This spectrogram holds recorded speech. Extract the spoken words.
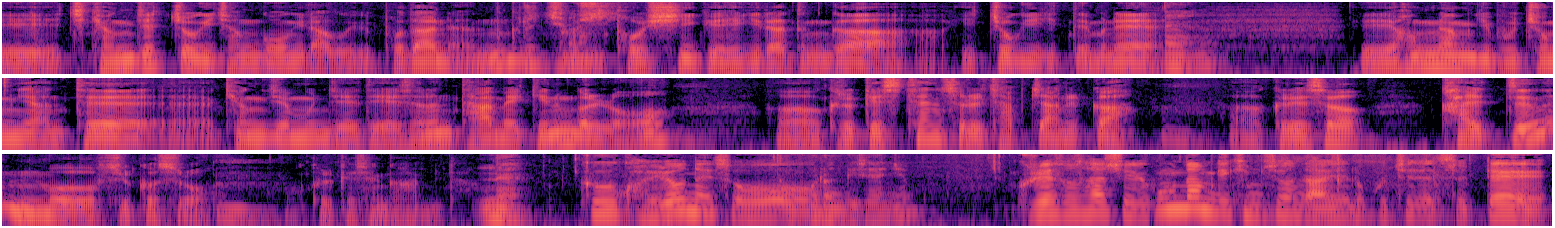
이 경제 쪽이 전공이라고 보다는 그렇죠. 도시 계획이라든가 이쪽이기 때문에 네. 이 홍남기 부총리한테 경제 문제에 대해서는 다 맡기는 걸로 어 그렇게 스탠스를 잡지 않을까. 어, 그래서 갈등은 뭐 없을 것으로 음. 그렇게 생각합니다. 네. 그 관련해서 호랑 기자님. 그래서 사실 홍남기 김수현 라인으로 고쳐졌을 때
